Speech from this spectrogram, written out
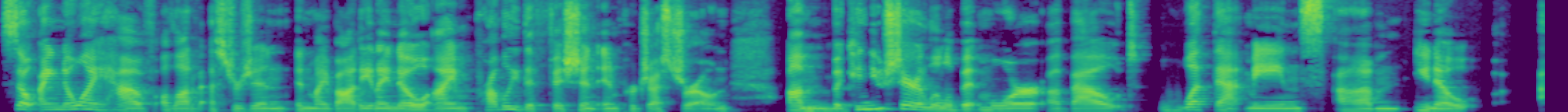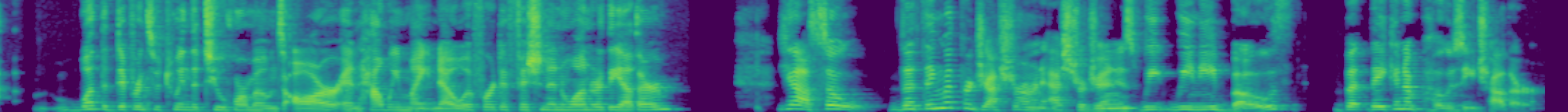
So I know I have a lot of estrogen in my body, and I know I'm probably deficient in progesterone. Um, mm. But can you share a little bit more about what that means? Um, you know, what the difference between the two hormones are and how we might know if we're deficient in one or the other? Yeah. So the thing with progesterone and estrogen is we we need both, but they can oppose each other.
